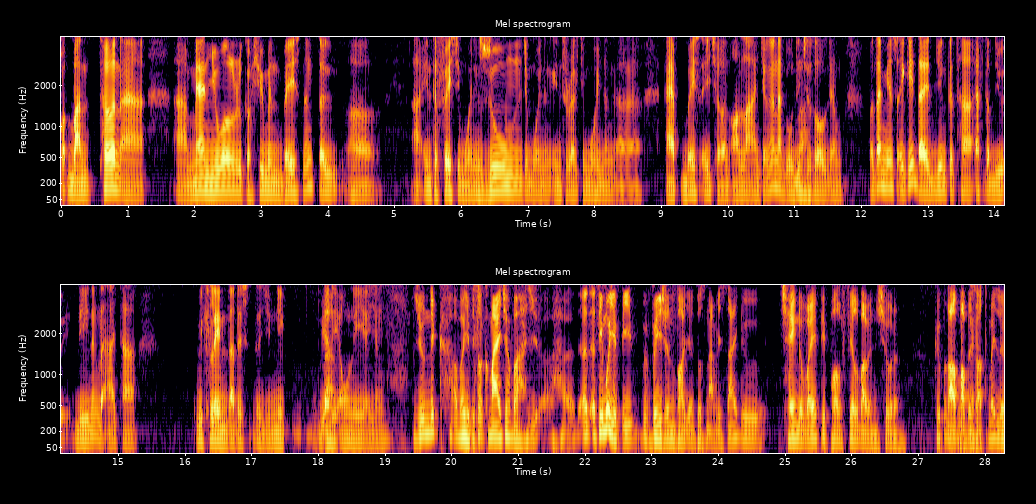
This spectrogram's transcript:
គាត់បាន turn អាអា manual ឬក៏ human base ហ្នឹងទៅអឺអា interface ជាមួយនឹង Zoom ជាមួយនឹង interact ជាមួយនឹងអឺ app base អីច្រើន online អញ្ចឹងណា go digital អញ្ចឹងប៉ុន្តែមានស្អីគេដែលយើងគិតថា FWD ហ្នឹងដែលអាចថា we claim that is the unique we are បាទ the only អីចឹង unique បើនិយាយពីស្រុកខ្មែរចុះបាទអឺទីមួយនិយាយពី vision របស់យើងទស្សនវិស័យគឺ change the way people feel about insurance គឺផ្ដល់បទពិសោធន៍ថ្មីលើ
